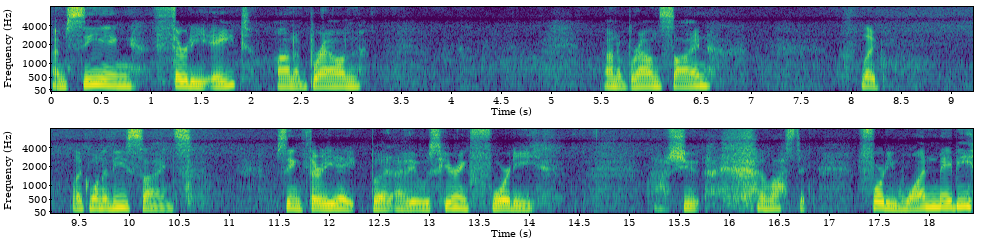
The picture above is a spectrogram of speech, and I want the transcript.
I'm seeing 38 on a brown on a brown sign like like one of these signs. I'm seeing 38, but I was hearing 40. Oh shoot, I lost it. 41 maybe.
